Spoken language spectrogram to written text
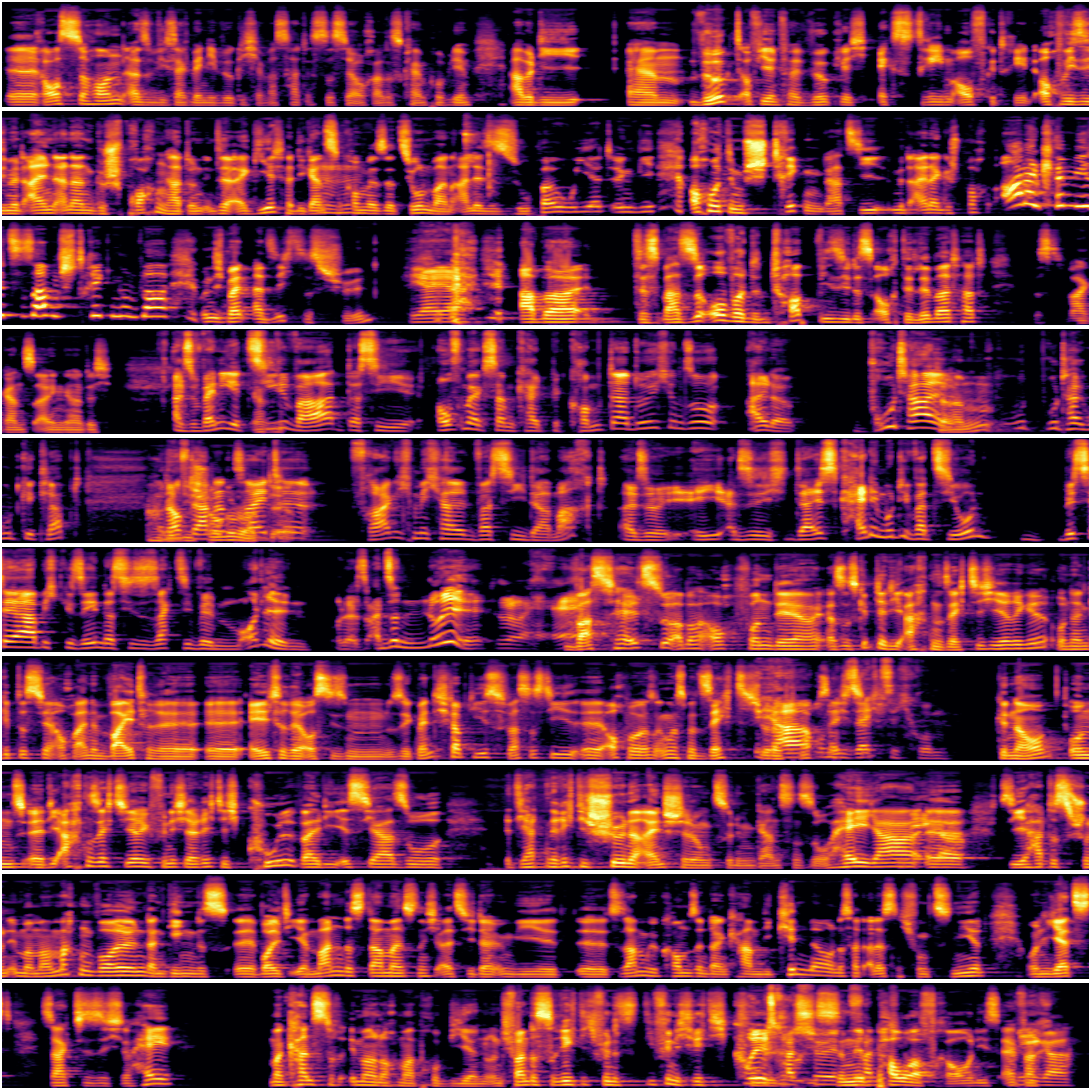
äh, rauszuhauen. Also wie gesagt, wenn die wirklich was hat, ist das ja auch alles kein Problem. Aber die ähm, wirkt auf jeden Fall wirklich extrem aufgedreht. Auch wie sie mit allen anderen gesprochen hat und interagiert hat. Die ganzen Mhm. Konversationen waren alle super weird irgendwie. Auch mit dem Stricken. Da hat sie mit einer gesprochen, ah, dann können wir zusammen stricken und bla. Und ich meine, an sich ist das schön. ja, ja. Aber das war so over the top, wie sie das auch delivered hat. Das war ganz eigenartig. Also, wenn ihr Ziel war, dass sie Aufmerksamkeit bekommt dadurch und so, Alter, brutal, Dann brutal gut geklappt. Und auf der anderen gerockt, Seite frage ich mich halt, was sie da macht. Also, also ich, da ist keine Motivation. Bisher habe ich gesehen, dass sie so sagt, sie will modeln oder so. Also null. So? Was hältst du aber auch von der, also es gibt ja die 68-Jährige und dann gibt es ja auch eine weitere äh, ältere aus diesem Segment. Ich glaube, die ist, was ist die, äh, auch irgendwas mit 60 oder Ja, knapp um die 60? 60 rum. Genau. Und äh, die 68-Jährige finde ich ja richtig cool, weil die ist ja so, die hat eine richtig schöne Einstellung zu dem Ganzen. So, hey, ja, äh, sie hat es schon immer mal machen wollen, dann ging das, äh, wollte ihr Mann das damals nicht, als sie da irgendwie äh, zusammengekommen sind, dann kamen die Kinder und das hat alles nicht funktioniert. Und jetzt sagt sie sich so, hey, man kann es doch immer noch mal probieren. Und ich fand das so richtig, ich find das, die finde ich richtig cool. Ultra die schön, ist so eine Powerfrau, die ist einfach Mega.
